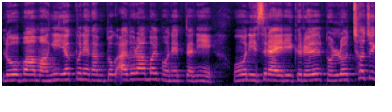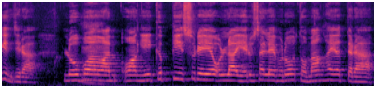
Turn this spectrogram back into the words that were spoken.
르호보암 왕이 역군의 감독 아도람을 보냈더니 온 이스라엘이 그를 돌로 쳐 죽인지라. 르호보암 왕- 왕이 급히 수레에 올라 예루살렘으로 도망하였더라.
